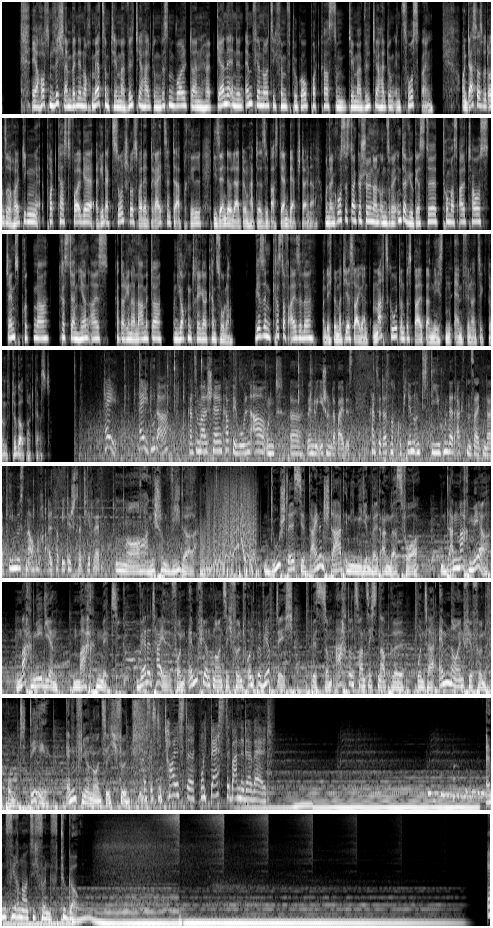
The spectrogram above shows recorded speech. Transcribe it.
Ja, hoffentlich. Ähm, wenn ihr noch mehr zum Thema Wildtierhaltung wissen wollt, dann hört gerne in den M945 To Go Podcast zum Thema Wildtierhaltung in Zoos rein. Und das war's mit unserer heutigen Podcast-Folge. Redaktionsschluss war der 13. April. Die Sendeleitung hatte Sebastian Bergsteiner. Und ein großes Dankeschön an unsere Interviewgäste Thomas Althaus, James Brückner, Christian Hirneis, Katharina Lameter und Jochen Träger-Krenzola. Wir sind Christoph Eisele. Und ich bin Matthias Weigand. Macht's gut und bis bald beim nächsten M495 To Go Podcast. Hey, hey, du da? Kannst du mal schnell einen Kaffee holen? Ah, und äh, wenn du eh schon dabei bist, kannst du das noch kopieren und die 100 Aktenseiten da, die müssten auch noch alphabetisch sortiert werden. Oh, nicht schon wieder. Du stellst dir deinen Start in die Medienwelt anders vor? Dann mach mehr. Mach Medien. Mach mit. Werde Teil von M945 und bewirb dich bis zum 28. April unter m945.de. M945. Das ist die tollste und beste Bande der Welt. M945 to go.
